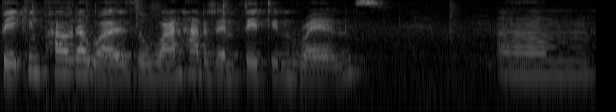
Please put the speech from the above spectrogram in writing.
baking powder was 113 rands. Um,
